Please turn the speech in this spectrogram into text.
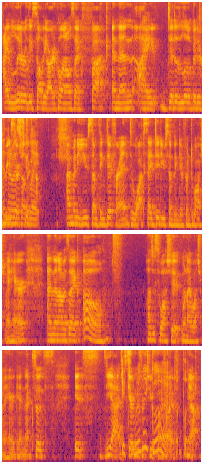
I literally saw the article and I was like, fuck. And then I did a little bit of And then it research. was too late. I'm going to use something different to wash. Cause I did use something different to wash my hair. And then I was like, oh, I'll just wash it when I wash my hair again next. So it's, it's, yeah, it It's scared really me for 2.5. good. Like- yeah.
